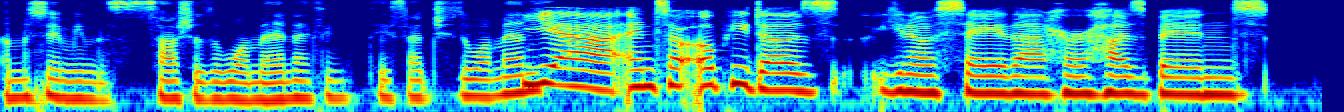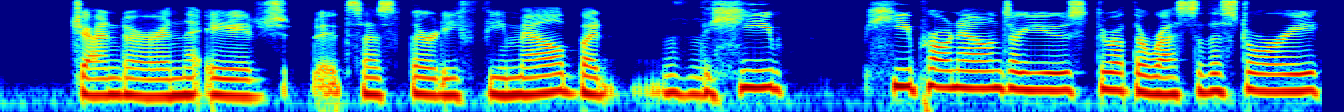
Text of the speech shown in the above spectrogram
I'm assuming this Sasha's a woman. I think they said she's a woman. Yeah, and so OP does, you know, say that her husband's gender and the age it says 30 female, but Mm-hmm. the he he pronouns are used throughout the rest of the story.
